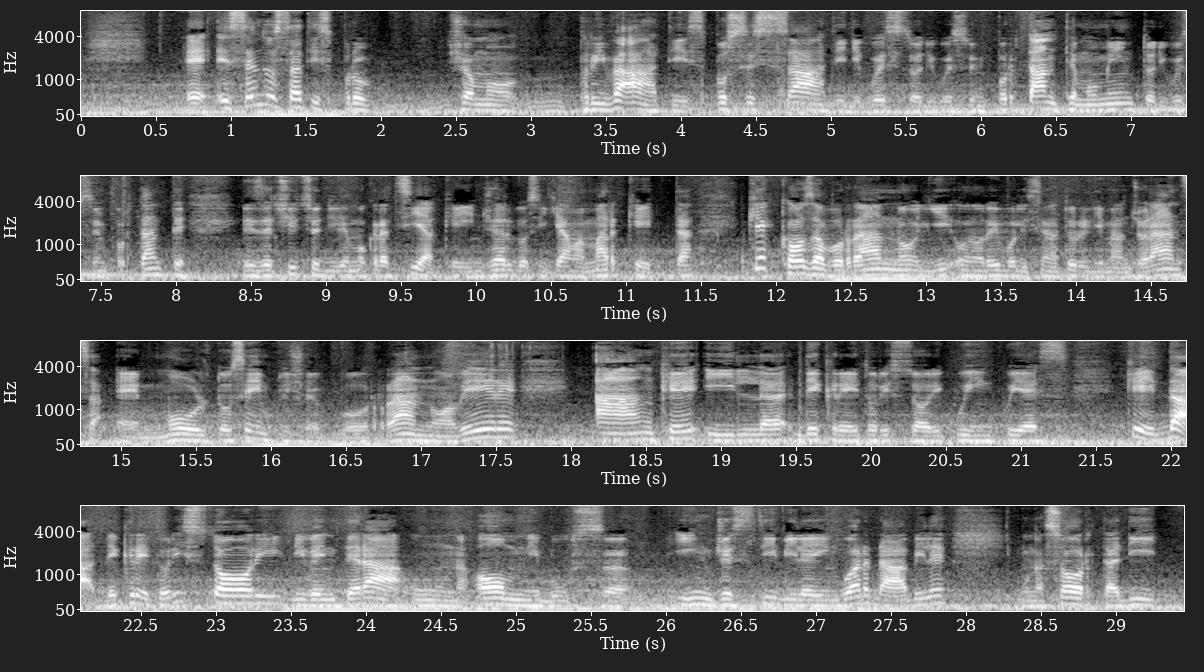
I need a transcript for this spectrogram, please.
e, essendo stati spro, diciamo, privati, spossessati di questo, di questo, importante momento, di questo importante esercizio di democrazia che in gergo si chiama marchetta, che cosa vorranno gli onorevoli senatori di maggioranza? È molto semplice, vorranno avere anche il decreto ristori quinquies, che da decreto ristori diventerà un omnibus ingestibile e inguardabile, una sorta di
